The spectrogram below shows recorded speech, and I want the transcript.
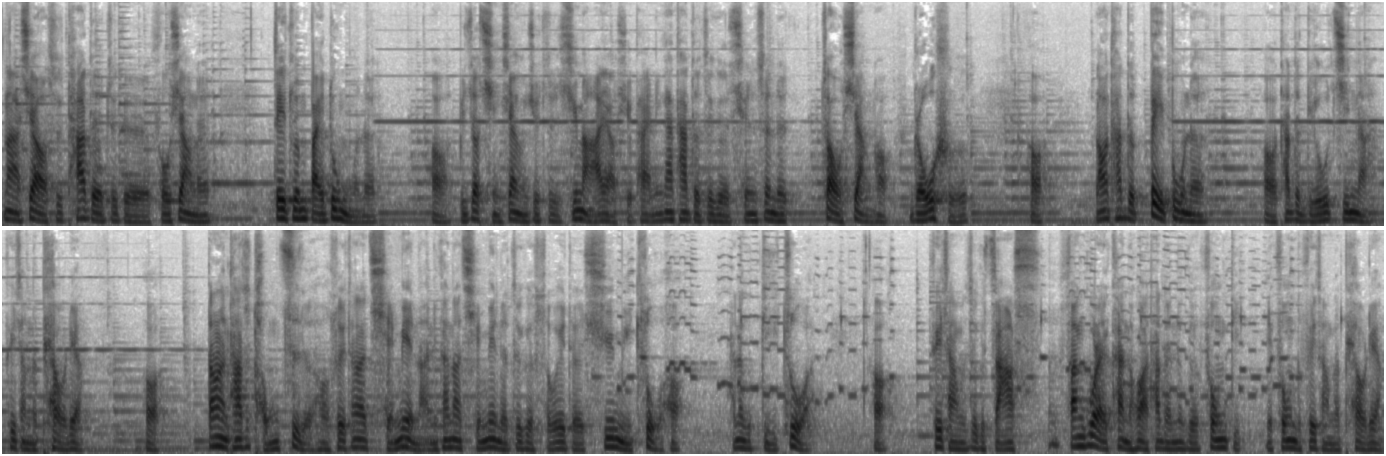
那夏老师他的这个佛像呢，这尊白度母呢，啊比较倾向于就是喜马拉雅学派。你看他的这个全身的造像哈，柔和，好，然后他的背部呢，哦，它的鎏金啊非常的漂亮，哦，当然它是铜制的哈，所以它的前面啊，你看它前面的这个所谓的须弥座哈，它那个底座啊。好，非常的这个扎实。翻过来看的话，它的那个封底也封得非常的漂亮。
